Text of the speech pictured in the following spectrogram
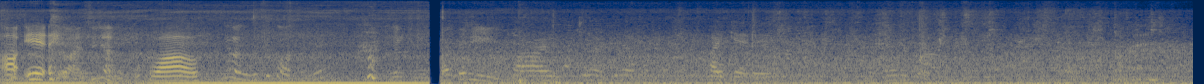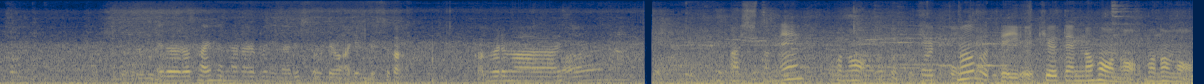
あい、え。わお。背景です。い。ろい。ろ大変なライブになりそうではあるんですが頑張ります明日ね。このムーブっていう宮殿の方のものも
